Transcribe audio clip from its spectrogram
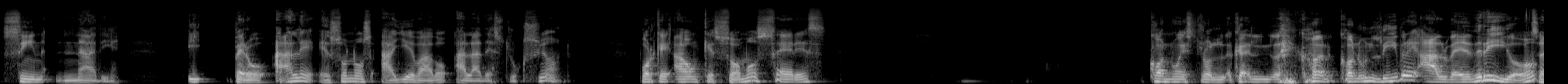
sin nadie. Y, pero, Ale, eso nos ha llevado a la destrucción. Porque aunque somos seres con, nuestro, con, con un libre albedrío Sí.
